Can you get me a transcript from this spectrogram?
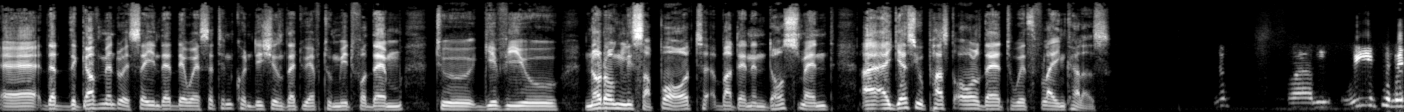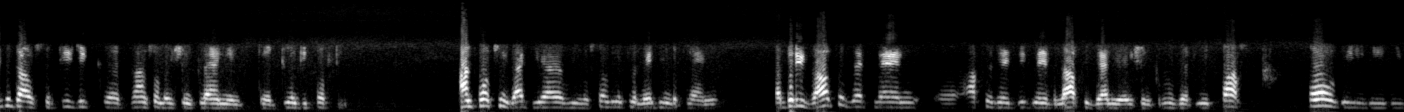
uh, that the government was saying that there were certain conditions that you have to meet for them to give you not only support but an endorsement. I, I guess you passed all that with flying colors. Um, we implemented our strategic uh, transformation plan in uh, 2015. Unfortunately, that year we were still implementing the plan, but the results of that plan, uh, after they did their last evaluation, proved that we passed all the, the, the,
